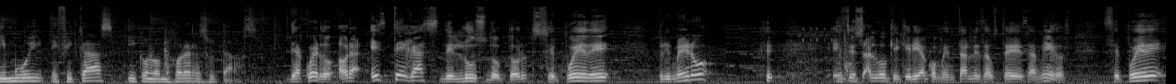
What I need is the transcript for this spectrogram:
y muy eficaz y con los mejores resultados. De acuerdo. Ahora, este gas de luz, doctor, se puede, primero, esto es algo que quería comentarles a ustedes, amigos, se puede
